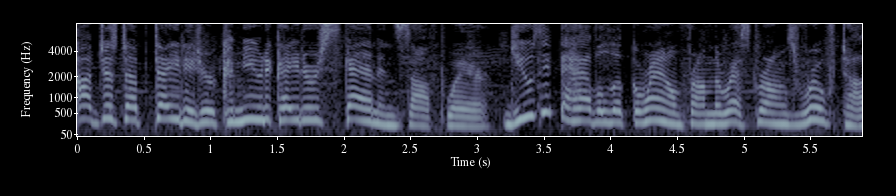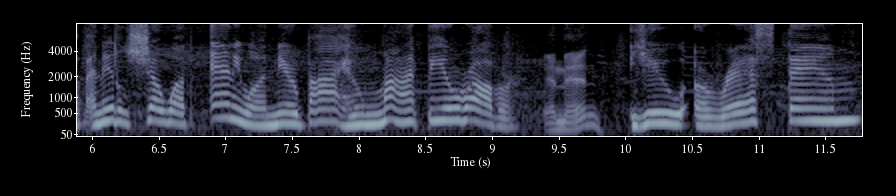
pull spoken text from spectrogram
I've just updated your communicator's scanning software. Use it to have a look around from the restaurant's rooftop, and it'll show up anyone nearby who might be a robber. And then? You arrest them,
